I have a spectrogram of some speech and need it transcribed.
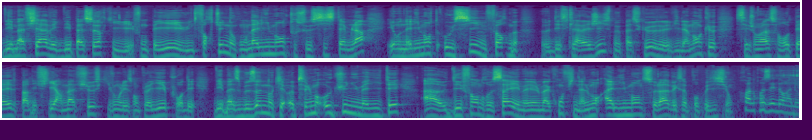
des mafias avec des passeurs qui les font payer une fortune, donc on alimente tout ce système-là, et on alimente aussi une forme euh, d'esclavagisme, parce que évidemment que ces gens-là sont repérés par des filières mafieuses qui vont les employer pour des, des bases besognes, donc il n'y a absolument aucune humanité humanité à euh, défendre ça et Emmanuel Macron finalement alimente cela avec sa proposition. Juan José Dorado.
